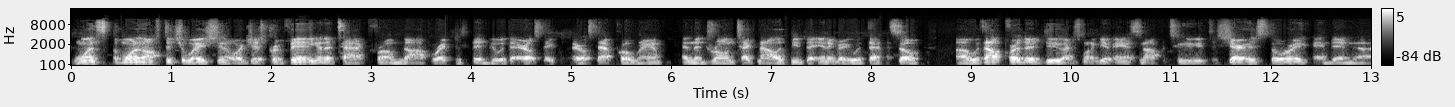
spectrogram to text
once a one-off situation or just preventing an attack from the operations they do with the Aerostat, Aerostat program and the drone technology that integrate with that. So uh, without further ado, I just want to give Ansen an opportunity to share his story and then uh,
